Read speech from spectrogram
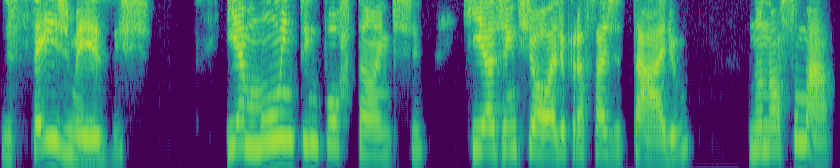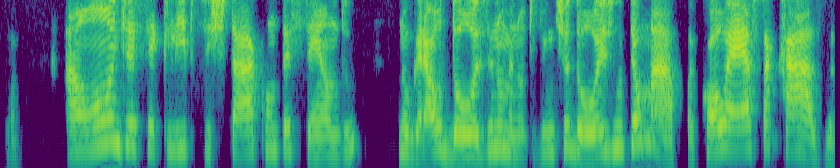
de seis meses e é muito importante que a gente olhe para Sagitário no nosso mapa, aonde esse eclipse está acontecendo no grau 12, no minuto 22, no teu mapa. Qual é essa casa?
